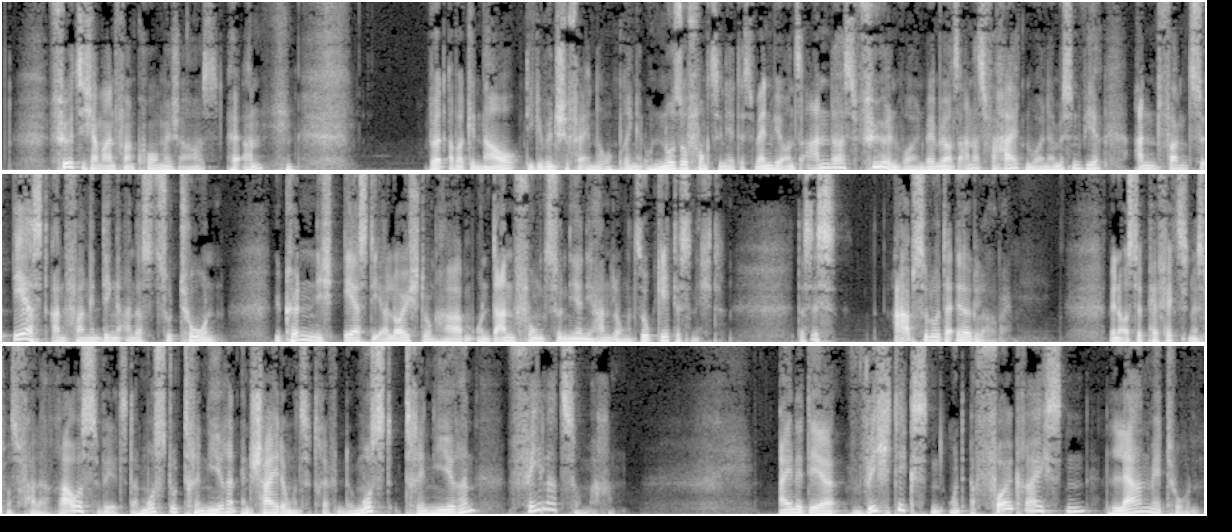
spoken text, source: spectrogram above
Fühlt sich am Anfang komisch aus, äh, an, wird aber genau die gewünschte Veränderung bringen. Und nur so funktioniert es. Wenn wir uns anders fühlen wollen, wenn wir uns anders verhalten wollen, dann müssen wir anfangen, zuerst anfangen, Dinge anders zu tun. Wir können nicht erst die Erleuchtung haben und dann funktionieren die Handlungen. So geht es nicht. Das ist absoluter Irrglaube. Wenn du aus der Perfektionismusfalle raus willst, dann musst du trainieren, Entscheidungen zu treffen. Du musst trainieren, Fehler zu machen. Eine der wichtigsten und erfolgreichsten Lernmethoden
